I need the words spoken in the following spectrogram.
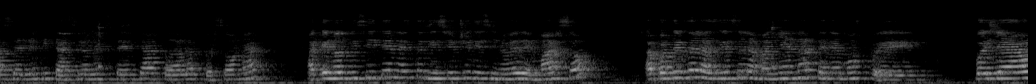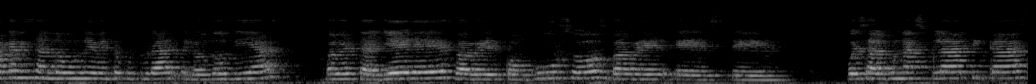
hacer la invitación extensa a todas las personas a que nos visiten este 18 y 19 de marzo. A partir de las 10 de la mañana tenemos eh, pues ya organizando un evento cultural los dos días va a haber talleres, va a haber concursos, va a haber este, pues algunas pláticas,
